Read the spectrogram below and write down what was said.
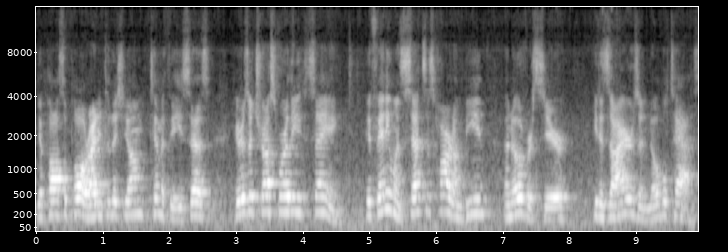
the Apostle Paul writing to this young Timothy. He says, Here's a trustworthy saying If anyone sets his heart on being an overseer, he desires a noble task.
